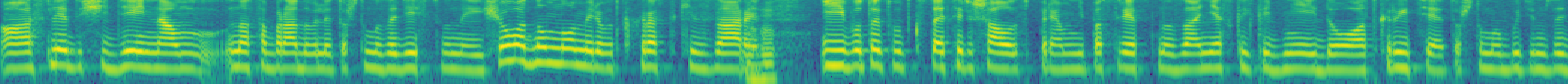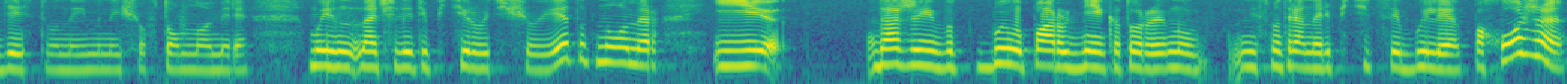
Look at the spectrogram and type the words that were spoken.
А следующий день нам, нас обрадовали то, что мы задействованы еще в одном номере, вот как раз-таки с Зарой. Угу. И вот это вот, кстати, решалось прям непосредственно за несколько дней до открытия, то, что мы будем задействованы именно еще в том номере. Мы начали репетировать еще и этот номер. И даже вот было пару дней, которые, ну, несмотря на репетиции, были похожи,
